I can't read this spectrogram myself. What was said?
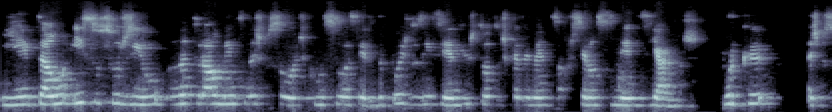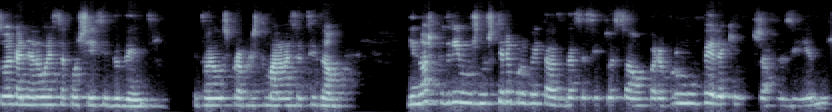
E então isso surgiu naturalmente nas pessoas. Começou a ser, depois dos incêndios, todos os casamentos ofereceram sementes e árvores, porque as pessoas ganharam essa consciência de dentro. Então eles próprios tomaram essa decisão. E nós poderíamos nos ter aproveitado dessa situação para promover aquilo que já fazíamos,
